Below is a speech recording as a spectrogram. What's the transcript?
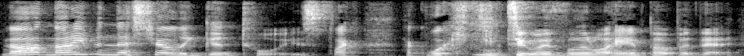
not not even necessarily good toys. Like like what can you do with a little hand puppet that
